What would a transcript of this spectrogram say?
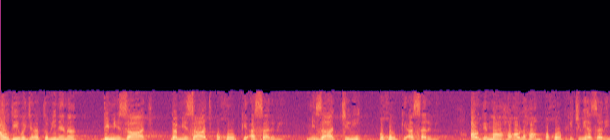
او دې وجې نه ته وینې نه د مزاج د مزاج په خوب کې اثر وي مزاج چې وي په خوب کې اثر وي او د ماحول هم په خوب کې چې وي اثر وي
